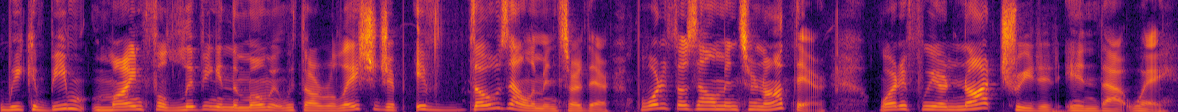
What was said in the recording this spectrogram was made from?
We can be mindful living in the moment with our relationship if those elements are there. But what if those elements are not there? What if we are not treated in that way?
